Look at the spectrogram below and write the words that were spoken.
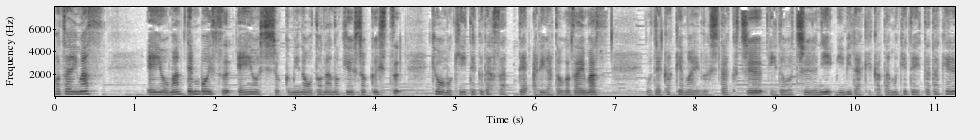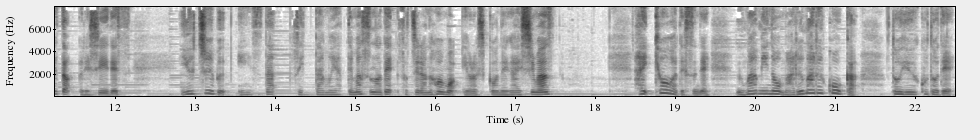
ございます。栄養満点ボイス栄養士食味の大人の給食室。今日も聞いてくださってありがとうございます。お出かけ前の支度中移動中に耳だけ傾けていただけると嬉しいです。YouTube、インスタ、Twitter もやってますのでそちらの方もよろしくお願いします。はい今日はですねうまみのまる効果ということで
